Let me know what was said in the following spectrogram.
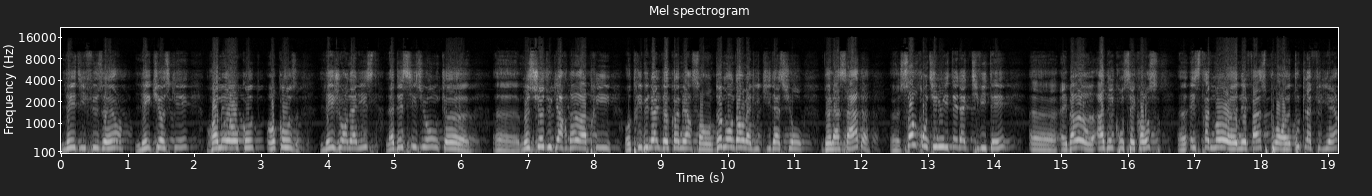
les diffuseurs, les kiosquiers, remet en cause, les journalistes. La décision que euh, Monsieur Dugardin a pris au tribunal de commerce en demandant la liquidation de l'Assad, euh, sans continuité d'activité, euh, eh ben, a des conséquences euh, extrêmement euh, néfastes pour euh, toute la filière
